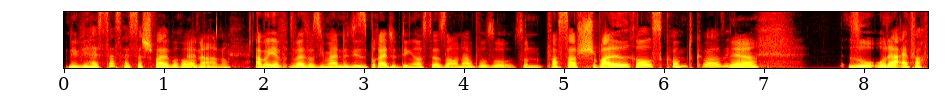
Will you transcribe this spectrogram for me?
nee, wie heißt das? Heißt das Schwallbrause? Keine Ahnung. Aber ihr weißt, was ich meine? Dieses breite Ding aus der Sauna, wo so, so ein Wasserschwall rauskommt quasi. Ja. So, oder einfach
